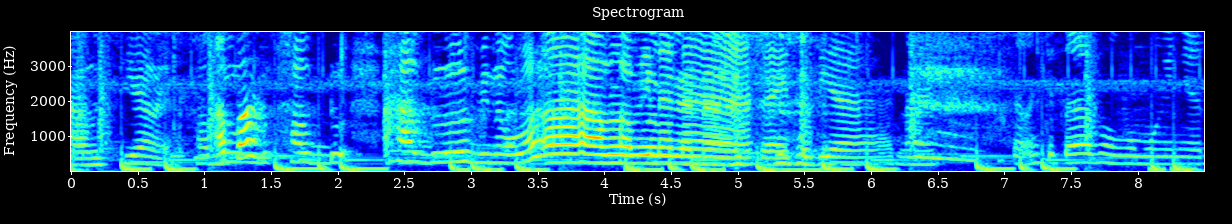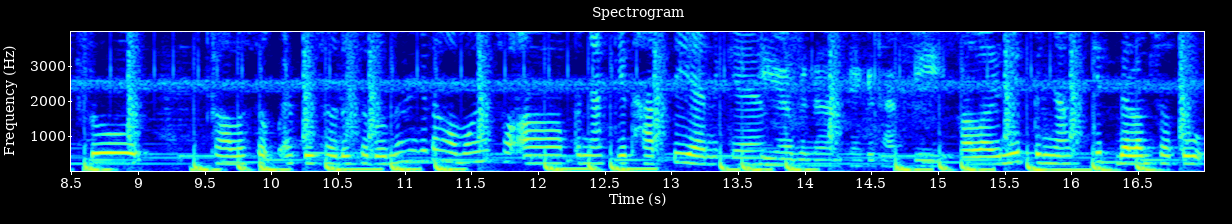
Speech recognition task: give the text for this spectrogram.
manusia lah ya. Hablu, Apa? Hablu, hablul minallah. ah belum Hablum minanas minanas. nah itu dia nah sekarang kita mau ngomonginnya tuh kalau se- episode sebelumnya kita ngomongin soal penyakit hati ya nih kan Iya benar penyakit hati. kalau ini penyakit dalam suatu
